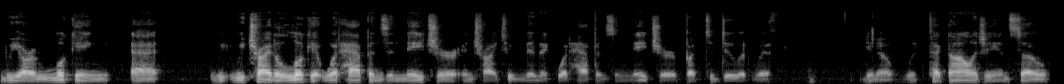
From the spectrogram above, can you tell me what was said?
we are looking at we, we try to look at what happens in nature and try to mimic what happens in nature, but to do it with, you know, with technology. And so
